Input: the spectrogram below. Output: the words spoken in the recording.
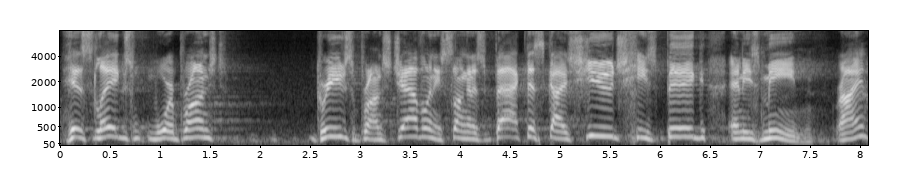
His legs wore bronze greaves, a bronze javelin. He slung on his back. This guy's huge, he's big, and he's mean, right?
